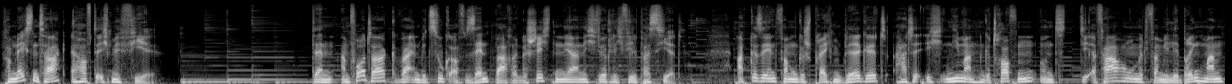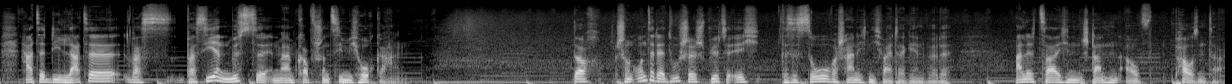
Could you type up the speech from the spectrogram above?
Vom nächsten Tag erhoffte ich mir viel. Denn am Vortag war in Bezug auf sendbare Geschichten ja nicht wirklich viel passiert. Abgesehen vom Gespräch mit Birgit hatte ich niemanden getroffen und die Erfahrung mit Familie Brinkmann hatte die Latte, was passieren müsste, in meinem Kopf schon ziemlich hochgehangen. Doch schon unter der Dusche spürte ich, dass es so wahrscheinlich nicht weitergehen würde. Alle Zeichen standen auf Pausentag.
